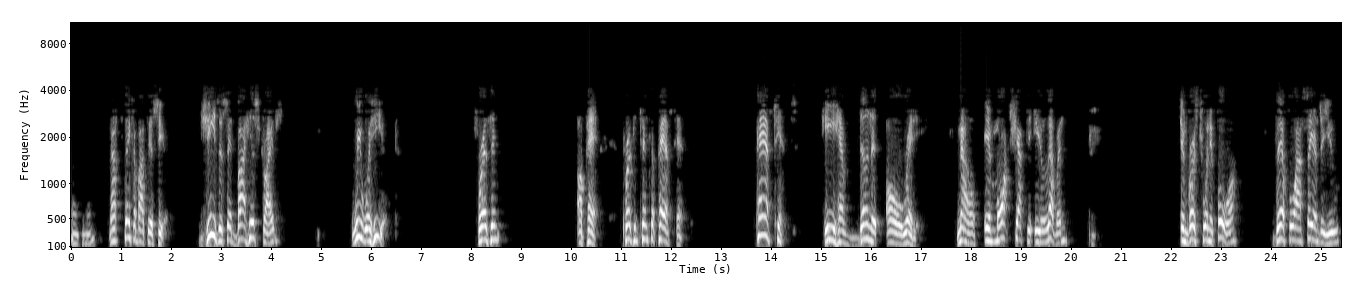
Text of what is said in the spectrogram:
Mm-hmm. Now think about this here. Jesus said by His stripes, we were healed. Present or past. Present tense or past tense. Past tense. He have done it already. Now, in Mark chapter 11, in verse 24, therefore I say unto you,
